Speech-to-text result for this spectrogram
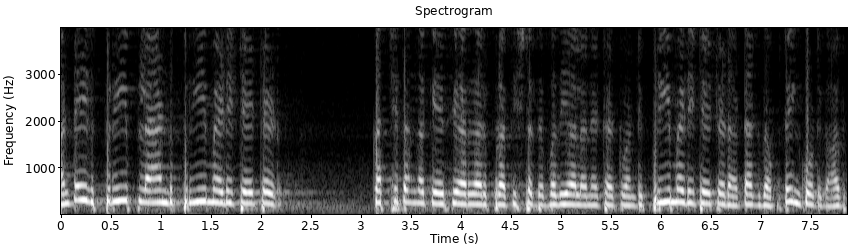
అంటే ఇది ప్రీ ప్లాన్డ్ ప్రీ మెడిటేటెడ్ ఖచ్చితంగా కేసీఆర్ గారి ప్రతిష్ట దెబ్బతీయాలనేటటువంటి ప్రీ మెడిటేటెడ్ అటాక్ తప్పితే ఇంకోటి కాదు.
